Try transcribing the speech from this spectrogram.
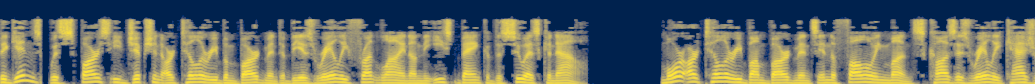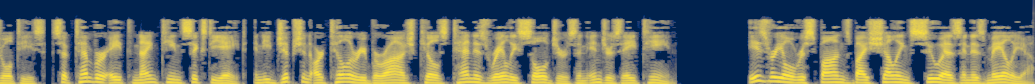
begins, with sparse Egyptian artillery bombardment of the Israeli front line on the east bank of the Suez Canal. More artillery bombardments in the following months cause Israeli casualties. September 8, 1968, an Egyptian artillery barrage kills 10 Israeli soldiers and injures 18. Israel responds by shelling Suez and Ismailia.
